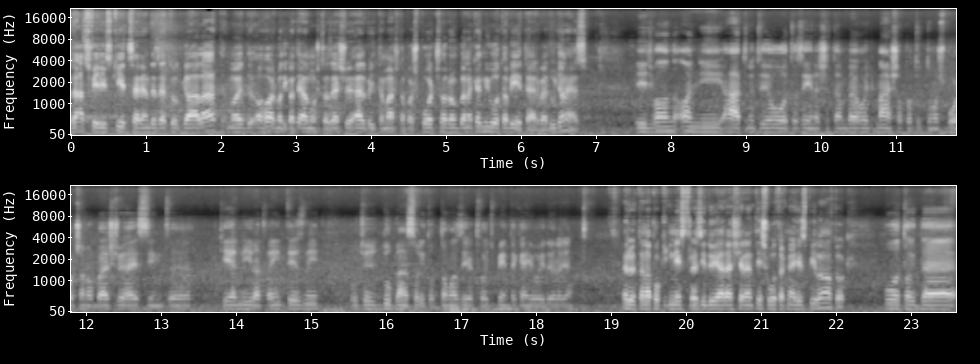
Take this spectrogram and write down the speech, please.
Rász Félix kétszer rendezett ott gálát, majd a harmadikat elmosta az eső, elvitte másnap a sportcsarnokba. Neked mi volt a B-terved, ugyanez? Így van, annyi hátulütője volt az én esetemben, hogy másnapra tudtam a sportcsarnokba első helyszínt kérni, illetve intézni, úgyhogy duplán szorítottam azért, hogy pénteken jó idő legyen. Előtte napokig nézte az időjárás jelentés, voltak nehéz pillanatok? Voltak, de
